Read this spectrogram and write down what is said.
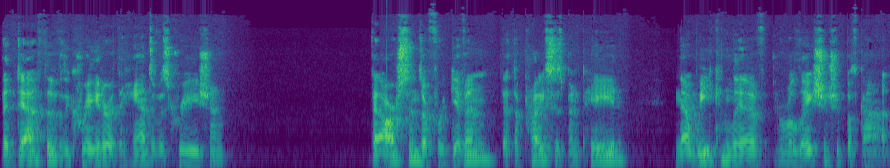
the death of the Creator at the hands of His creation, that our sins are forgiven, that the price has been paid, and that we can live in a relationship with God.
